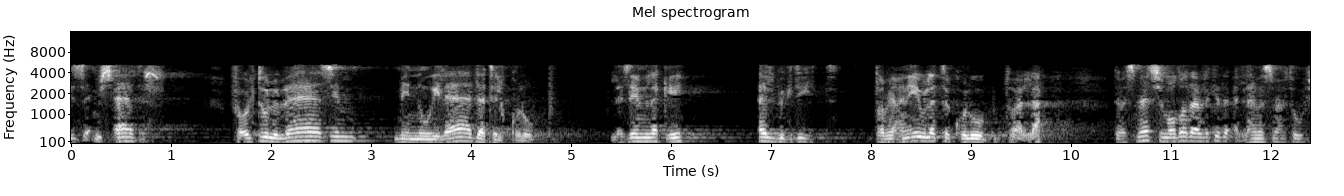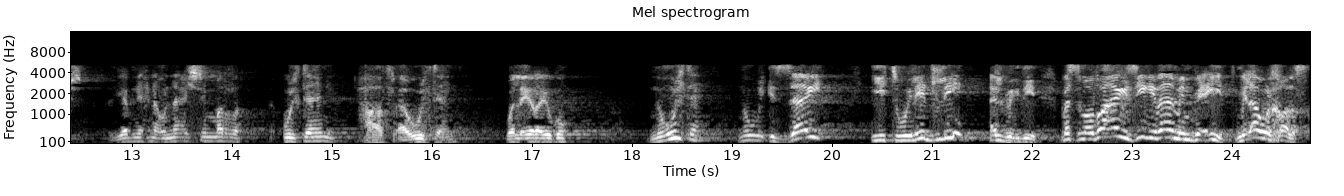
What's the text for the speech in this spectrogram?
إزاي؟ مش قادر. فقلت له لازم من ولادة القلوب. لازم لك إيه؟ قلب جديد. طب يعني إيه ولادة القلوب؟ له لا. انت ما سمعتش الموضوع ده قبل كده؟ قال لا ما سمعتوش. يا ابني إحنا قلناه 20 مرة. قول تاني. حاضر أقول تاني. ولا إيه رأيكم؟ نقول تاني. نقول إزاي؟ يتولد لي قلب جديد. بس الموضوع عايز يجي بقى من بعيد من الأول خالص.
